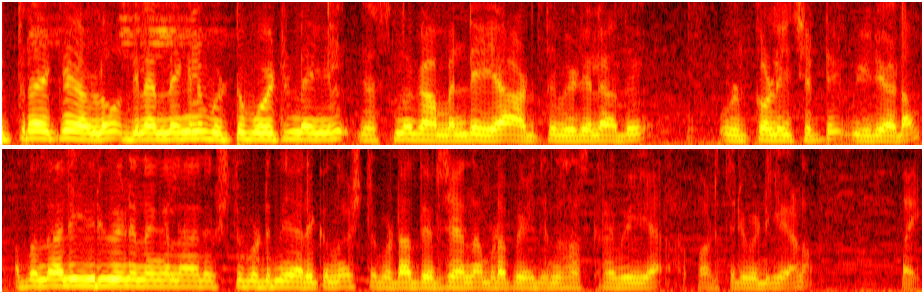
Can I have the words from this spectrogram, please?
ഇത്രയൊക്കെ ഉള്ളൂ. ഇതിലെന്തെങ്കിലും വിട്ടുപോയിട്ടുണ്ടെങ്കിൽ ജസ്റ്റ് ഒന്ന് കമന്റ് ചെയ്യുക. അടുത്ത വീഡിയോയിൽ അത് ഉൾക്കൊള്ളിച്ചിട്ട് വീഡിയോ ഇടാം. അപ്പോൾ എന്തായാലും ഈ ഒരു വീഡിയോ നിങ്ങൾ എല്ലാവരും ഇഷ്ടപ്പെടുന്ന ആയിരിക്കുന്നു. ഇഷ്ടപ്പെട്ടാൽ തീർച്ചയായും നമ്മുടെ പേജിന് സബ്സ്ക്രൈബ് ചെയ്യുക. അടുത്തൊരു വീഡിയോ ചെയ്യണം ബൈ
